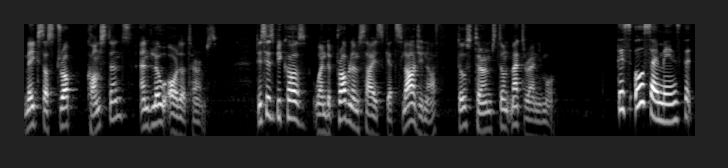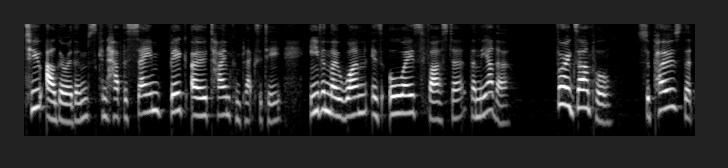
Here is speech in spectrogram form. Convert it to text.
makes us drop constants and low order terms. This is because when the problem size gets large enough, those terms don't matter anymore. This also means that two algorithms can have the same big O time complexity even though one is always faster than the other. For example, suppose that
